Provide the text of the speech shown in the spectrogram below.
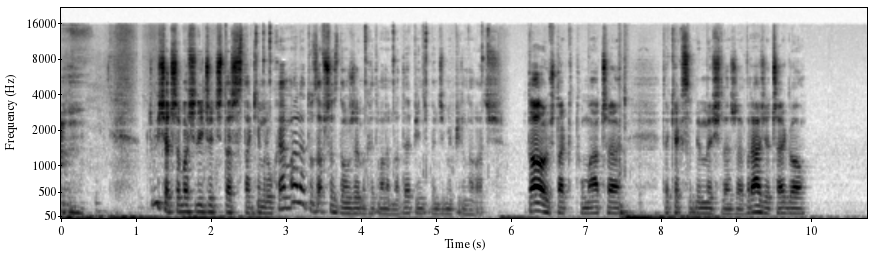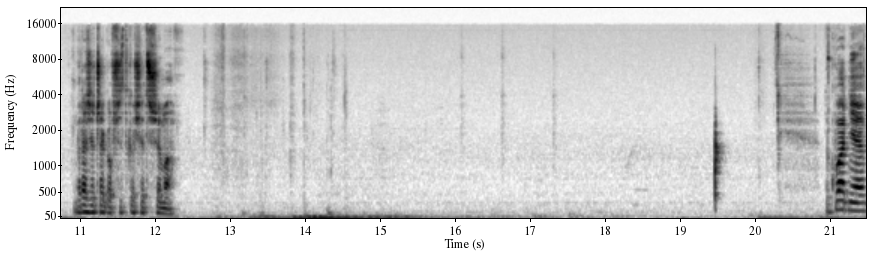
Oczywiście trzeba się liczyć też z takim ruchem, ale tu zawsze zdążymy hetmanem na D5, będziemy pilnować. To już tak tłumaczę, tak jak sobie myślę, że w razie czego, w razie czego wszystko się trzyma. Dokładnie,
